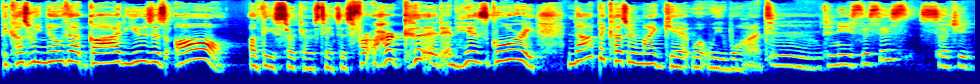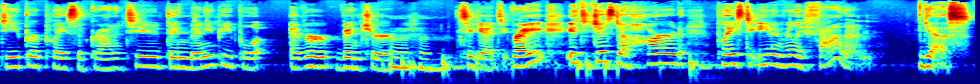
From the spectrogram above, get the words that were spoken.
because we know that God uses all of these circumstances for our good and His glory, not because we might get what we want. Mm, Denise, this is such a deeper place of gratitude than many people ever venture mm-hmm. to get to, right? It's just a hard place to even really fathom. Yes.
